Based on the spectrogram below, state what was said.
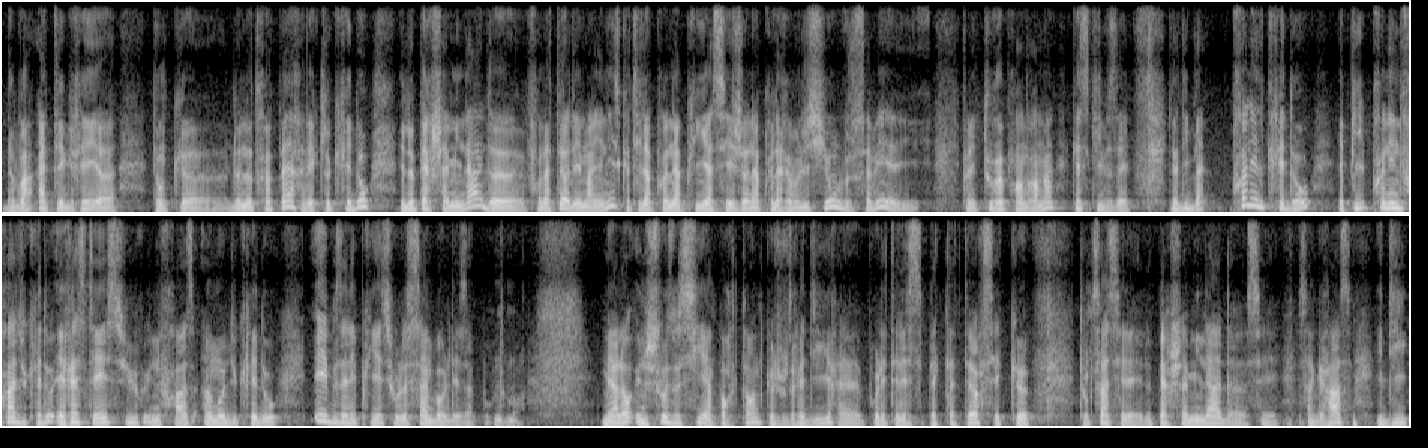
d'avoir intégré euh, donc euh, le Notre Père avec le credo. Et le Père Chaminade, fondateur des Marianistes, quand il apprenait à prier à ses jeunes après la Révolution, vous savez, fallait tout reprendre en main, qu'est-ce qu'il faisait? Il a dit, ben, prenez le credo, et puis prenez une phrase du credo et restez sur une phrase, un mot du credo, et vous allez prier sur le symbole des apôtres. Mhm. Mais alors, une chose aussi importante que je voudrais dire euh, pour les téléspectateurs, c'est que, donc ça, c'est le Père Chaminade, c'est sa grâce, il dit,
